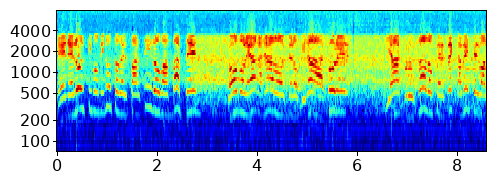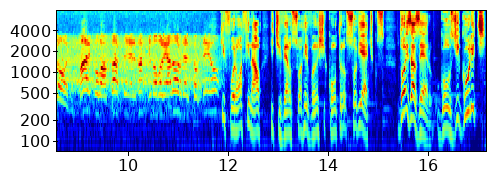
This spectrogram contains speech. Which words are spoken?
En el último minuto del partido, Van Basten, como le ha ganado en velocidad a Kohler y ha cruzado perfectamente el balón. Marco Van Basten, el máximo goleador del torneo. que foram à final e tiveram sua revanche contra os soviéticos. 2 a 0, gols de Gullit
